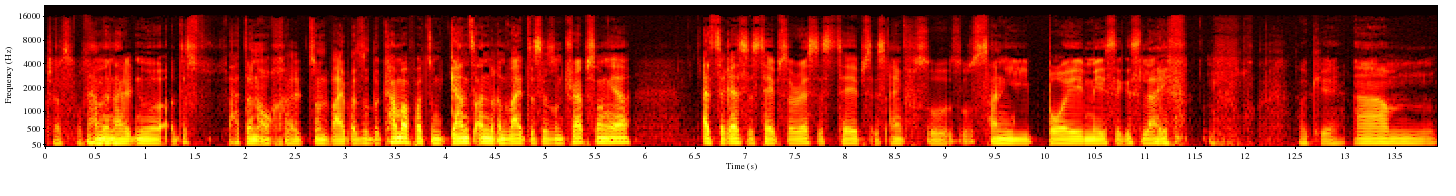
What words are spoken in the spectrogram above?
Just for Wir haben fun. dann halt nur, das hat dann auch halt so ein Vibe. Also The Come Up hat so einen ganz anderen Vibe, das ist ja so ein Trap-Song eher, als der Rest des Tapes. Der Rest des Tapes ist einfach so, so Sunny Boy-mäßiges Live. Okay. Ähm,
